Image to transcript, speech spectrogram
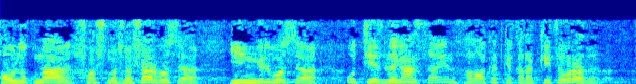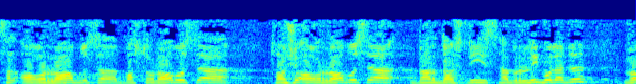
hovliqma shoshma shoshar bo'lsa yengil bo'lsa u tezlagan sayin halokatga qarab ketaveradi. Sal og'irroq bo'lsa bosiqroq bo'lsa toshi og'irroq bo'lsa bardoshli sabrli bo'ladi va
